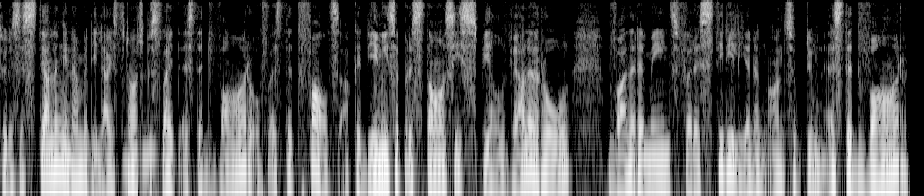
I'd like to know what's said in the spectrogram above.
So dis 'n stelling en dan met die luisteraars mhm. besluit is dit waar of is dit vals. Akademiese prestasies speel wel 'n rol wanneer 'n mens vir 'n studielening aansoek doen. Is dit waar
